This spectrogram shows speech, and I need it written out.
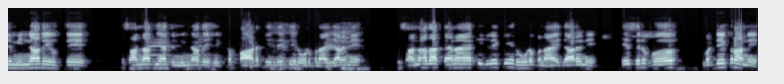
ਜ਼ਮੀਨਾਂ ਦੇ ਉੱਤੇ, ਕਿਸਾਨਾਂ ਦੀਆਂ ਜ਼ਮੀਨਾਂ ਦੇ ਹਿੱਕ ਪਾੜ ਕੇ ਜਿਹੜੇ ਕਿ ਰੋਡ ਬਣਾਏ ਜਾ ਰਹੇ ਨੇ। ਕਿਸਾਨਾਂ ਦਾ ਕਹਿਣਾ ਹੈ ਕਿ ਜਿਹੜੇ ਕਿ ਰੋਡ ਬਣਾਏ ਜਾ ਰਹੇ ਨੇ, ਇਹ ਸਿਰਫ ਵੱਡੇ ਘਰਾਣੇ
